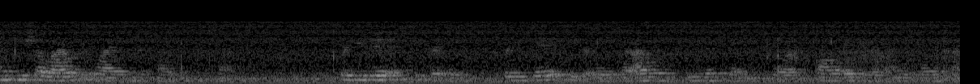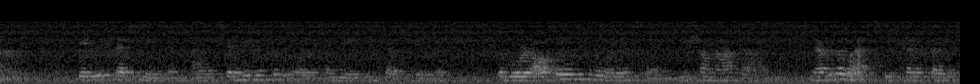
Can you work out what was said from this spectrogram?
And he shall lie with your wives in the sight of his sons. For you did it secretly, for you did it secretly, but I will do this thing for all Israel and the sons. David said to Nathan, I have sinned against the Lord, and Nathan said to David, The Lord also has put away your sin, you shall not die. Nevertheless, because by this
